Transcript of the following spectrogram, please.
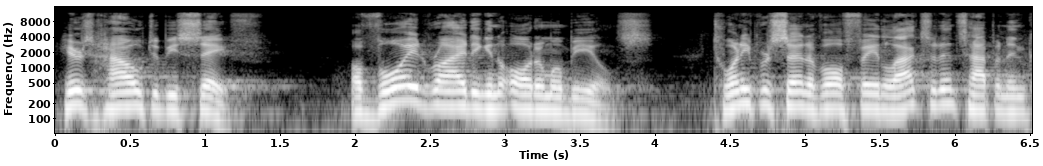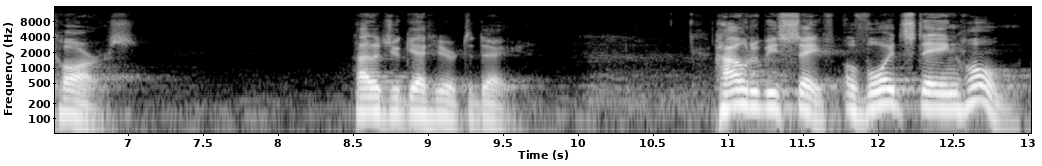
Here's how to be safe avoid riding in automobiles. 20% of all fatal accidents happen in cars. How did you get here today? How to be safe. Avoid staying home.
